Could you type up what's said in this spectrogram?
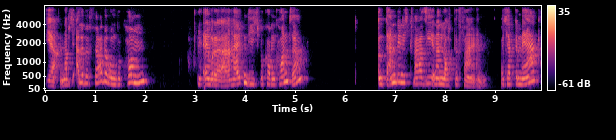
ja, dann habe ich alle Beförderungen bekommen ähm, oder erhalten, die ich bekommen konnte. Und dann bin ich quasi in ein Loch gefallen. Weil ich habe gemerkt,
